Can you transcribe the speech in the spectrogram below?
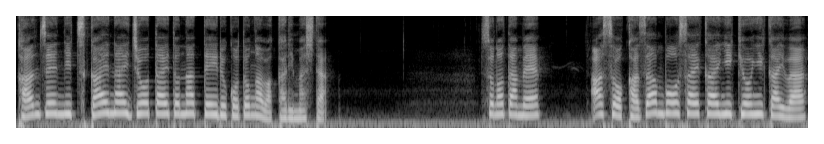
完全に使えない状態となっていることが分かりました。そのため、阿蘇火山防災会議協議会は、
